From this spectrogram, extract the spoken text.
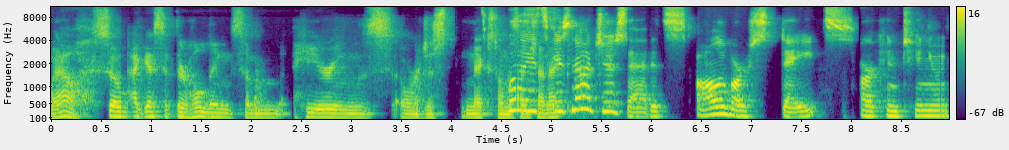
Wow. So I guess if they're holding some hearings or just next on the well, Sunshine it's, Act. it's not just that. It's all of our states are continuing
